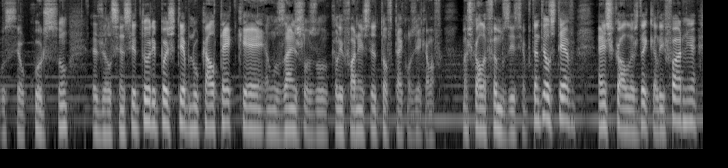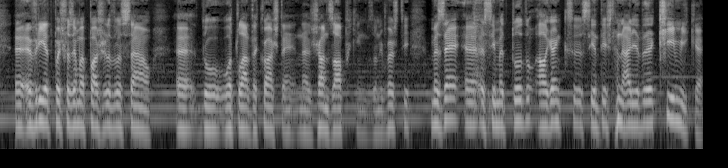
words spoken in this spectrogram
o seu curso de licenciatura e depois esteve no Caltech, que é em Los Angeles, o California Institute of Technology, que é uma, uma escola famosíssima. Portanto, ele esteve em escolas da Califórnia, uh, haveria depois fazer uma pós-graduação uh, do outro lado da costa, na Johns Hopkins University, mas é, uh, acima de tudo, alguém que é cientista na área da química.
